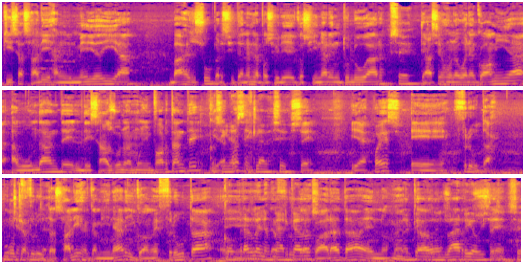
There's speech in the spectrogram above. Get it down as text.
quizás salís al mediodía, vas al súper, si tenés la posibilidad de cocinar en tu lugar, Sí. te haces una buena comida, abundante, el desayuno es muy importante. Cocinarse después- es clave, sí. Sí. Y después, eh, fruta. Mucha fruta. fruta. Salís a caminar y comes fruta. Comprarla en los la mercados. barata en los Mercado mercados. del barrio, ¿viste? Sí. Sí.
